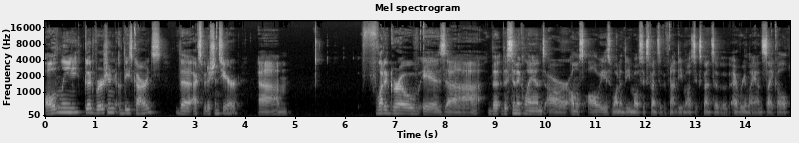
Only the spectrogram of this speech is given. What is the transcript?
only good version of these cards. The expeditions here. Um, Flooded Grove is uh, the the Simic lands are almost always one of the most expensive, if not the most expensive, of every land cycle.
